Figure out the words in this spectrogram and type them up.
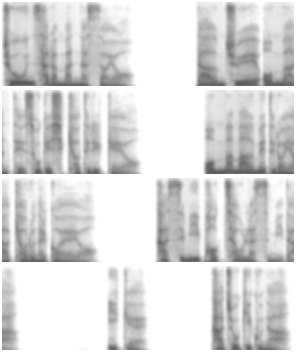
좋은 사람 만났어요. 다음 주에 엄마한테 소개시켜 드릴게요. 엄마 마음에 들어야 결혼할 거예요. 가슴이 벅차올랐습니다. 이게 가족이구나.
